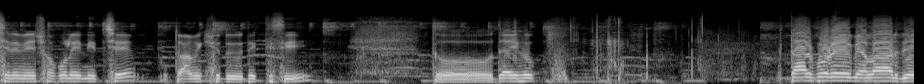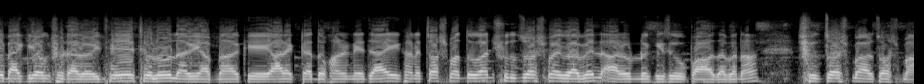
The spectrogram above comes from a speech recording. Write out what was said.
ছেলে মেয়ে সকলেই নিচ্ছে, তো আমি শুধু দেখতেছি। তো যাই হোক তারপরে মেলার যে বাকি অংশটা রয়েছে, চলুন আমি আপনাকে আরেকটা দোকানে নিয়ে যাই। এখানে চশমার দোকান, শুধু চশমাই পাবেন, আর অন্য কিছু পাওয়া যাবে না। শুধু চশমা আর চশমা,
